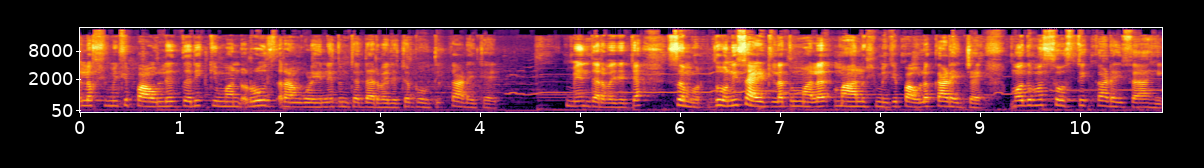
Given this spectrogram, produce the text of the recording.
लक्ष्मीची पावले तरी किमान रोज रांगोळीने तुमच्या दरवाजाच्या भोवती काढायचे आहेत. मेन दरवाजाच्या समोर. दोन्ही साईडला तुम्हाला महालक्ष्मीची पावलं काढायची आहे. मधोमध स्वस्तिक काढायचं आहे.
